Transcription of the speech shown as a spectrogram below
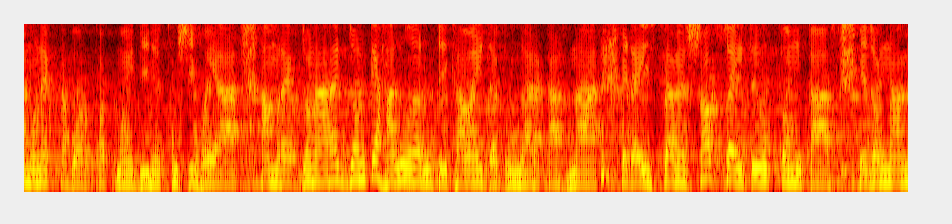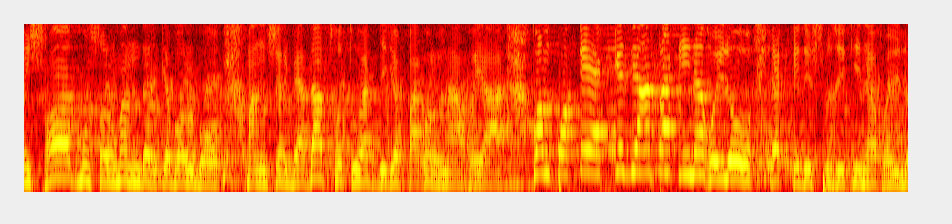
এমন একটা বরকতময় দিনে খুশি হইয়া আমরা একজন আরেকজনকে হালুয়া রুটি খাওয়া এটা গুনার কাজ না। এটা ইসলামের সবচাইতে উত্তম কাজ। এজন্য আমি সব মুসলমানদেরকে বলব, মানুষের বেদা ছতুয়ার দিকে পাগল না হইয়া, কমপক্ষে এক কেজি আটা কিনা হইল, এক কেজি সুজি কিনা হইল,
